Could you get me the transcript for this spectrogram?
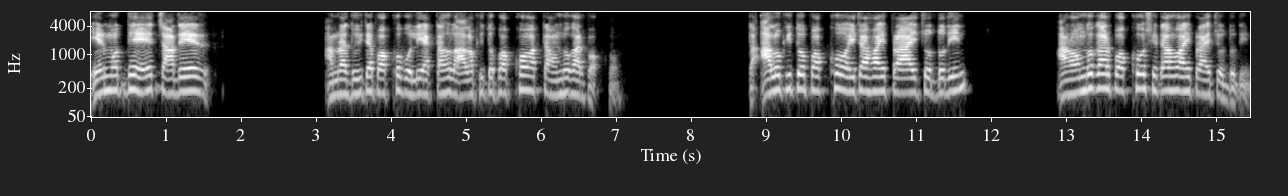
এর মধ্যে চাঁদের আমরা দুইটা পক্ষ বলি, একটা হলো আলোকিত পক্ষ, একটা অন্ধকার পক্ষ। তা আলোকিত পক্ষ, এটা হয় প্রায় চোদ্দ দিন, আর অন্ধকার পক্ষ, সেটা হয় প্রায় চোদ্দ দিন।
